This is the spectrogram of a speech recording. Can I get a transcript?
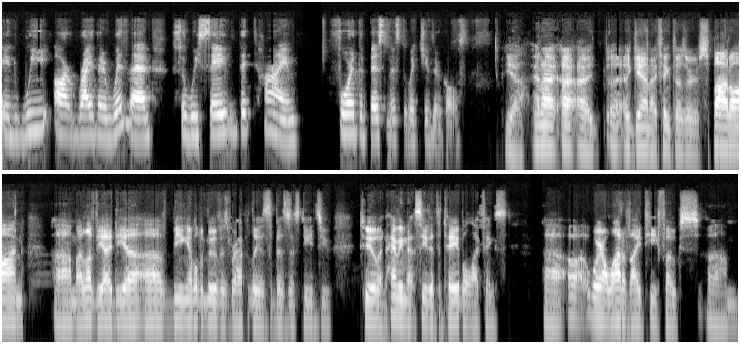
and we are right there with them. So we save the time for the business to achieve their goals. Yeah and i, I, I uh, again i think those are spot on. Um, i love the idea of being able to move as rapidly as the business needs you to and having that seat at the table i think's uh, uh, where a lot of it folks um,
